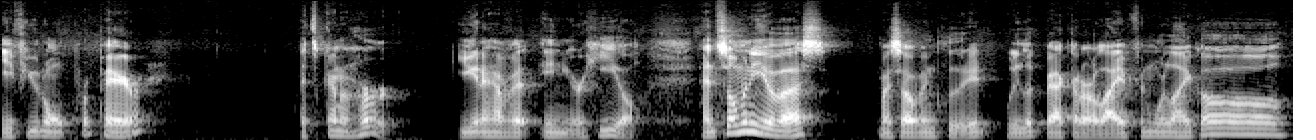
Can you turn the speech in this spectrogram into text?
If you don't prepare, it's gonna hurt. You're gonna have it in your heel. And so many of us, myself included, we look back at our life and we're like, oh,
